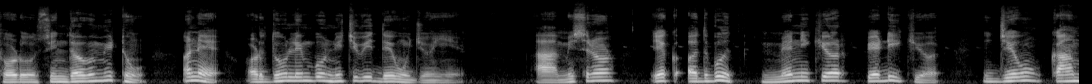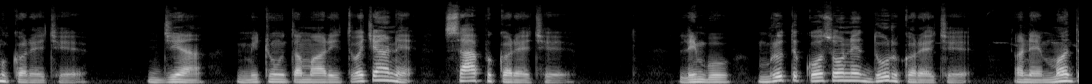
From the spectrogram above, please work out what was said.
થોડું સિંધવ મીઠું અને અડધું લીંબુ નીચવી દેવું જોઈએ. આ મિશ્રણ એક અદ્ભુત મેનિક્યોર પેડિક્યોર જેવું કામ કરે છે, જ્યાં મીઠું તમારી ત્વચાને સાફ કરે છે. લીંબુ મૃત કોષોને દૂર કરે છે અને મધ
